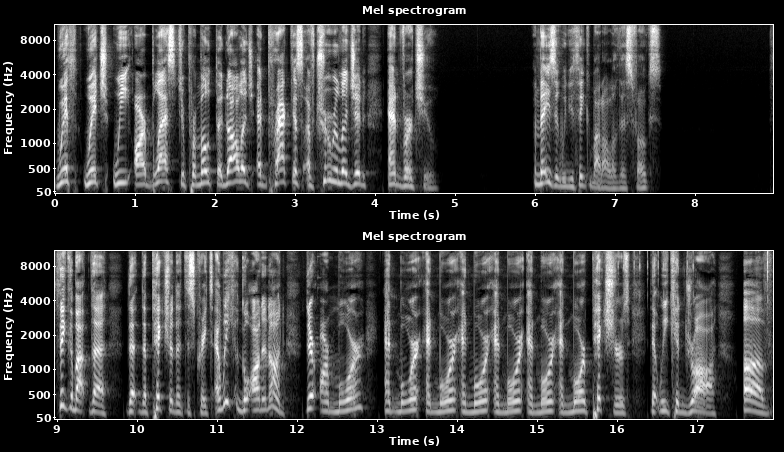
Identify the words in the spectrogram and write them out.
with which we are blessed to promote the knowledge and practice of true religion and virtue. Amazing when you think about all of this, folks. Think about the, the, the picture that this creates. And we can go on and on. There are more and more and more and more and more and more and more pictures that we can draw of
